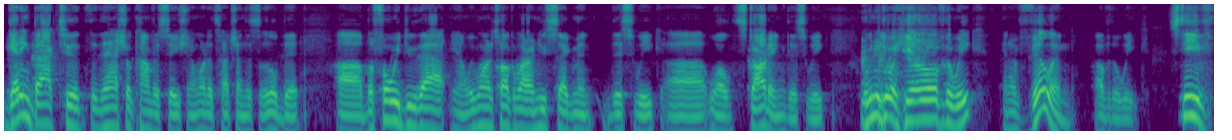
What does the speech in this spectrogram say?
getting back to the national conversation, I want to touch on this a little bit. Uh, before we do that, you know, we want to talk about our new segment this week. Uh, well, starting this week, we're going to do a hero of the week and a villain of the week. Steve,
